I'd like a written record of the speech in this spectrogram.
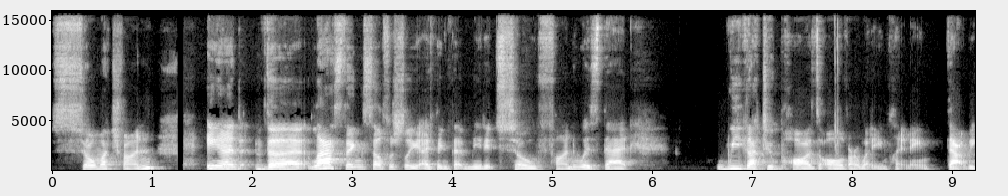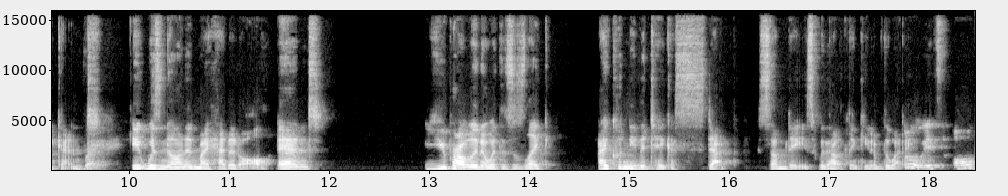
so much fun. And the last thing, selfishly, I think that made it so fun was that we got to pause all of our wedding planning that weekend. Right it was not in my head at all. And you probably know what this is like. I couldn't even take a step some days without thinking of the wedding. Oh, it's all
